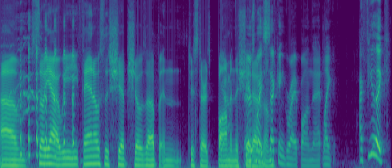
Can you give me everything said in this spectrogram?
Yeah. um, so yeah, we Thanos' ship shows up and just starts bombing the shit There's out my of them. second gripe on that. Like, I feel like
